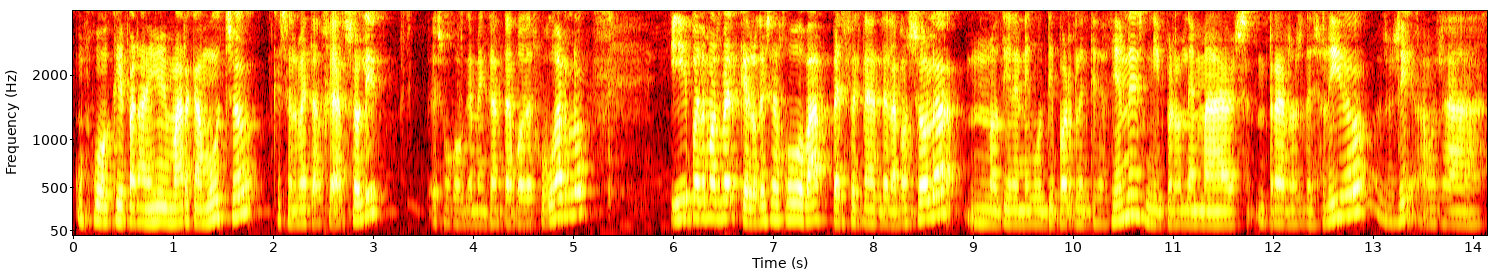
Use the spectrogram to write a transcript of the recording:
Un juego que para mí me marca mucho, que es el Metal Gear Solid. Es un juego que me encanta poder jugarlo. Y podemos ver que lo que es el juego va perfectamente en la consola, no tiene ningún tipo de ralentizaciones ni problemas raros de sonido. Eso sí, vamos a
